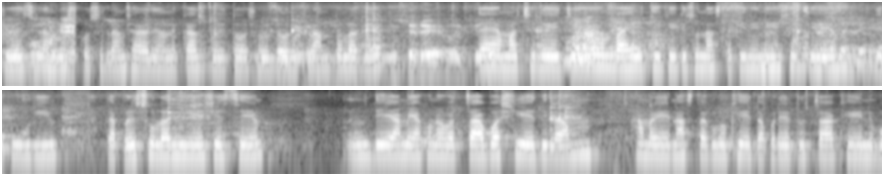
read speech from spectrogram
শুয়েছিলাম রেস্ট করছিলাম, সারাদিন অনেক কাজ করি তো শরীরটা অনেক ক্লান্ত লাগে। তাই আমার ছেলে যে বাইরে থেকে কিছু নাস্তা কিনে নিয়ে এসেছে, পুরি, তারপরে ছোলা নিয়ে এসেছে। দিয়ে আমি এখন আবার চা বসিয়ে দিলাম। আমার এই নাস্তাগুলো খেয়ে তারপরে একটু চা খেয়ে নেব।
